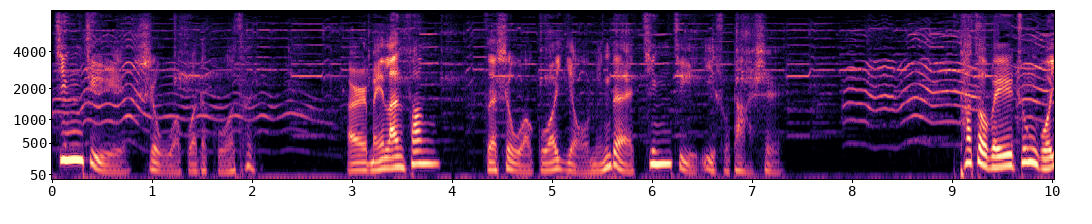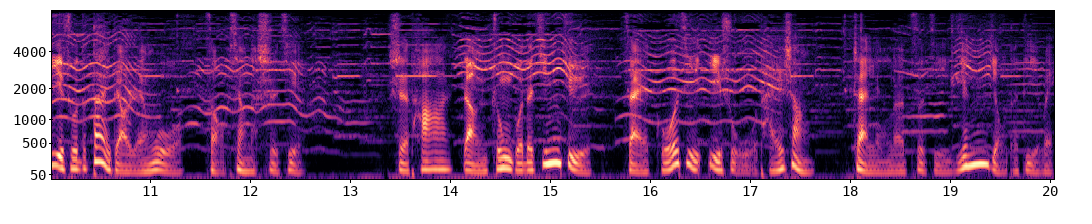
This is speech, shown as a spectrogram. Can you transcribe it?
京剧是我国的国粹，而梅兰芳则是我国有名的京剧艺术大师。他作为中国艺术的代表人物走向了世界，是他让中国的京剧在国际艺术舞台上占领了自己应有的地位。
